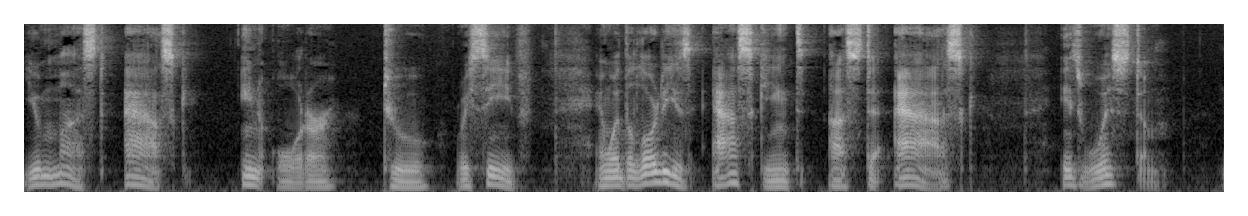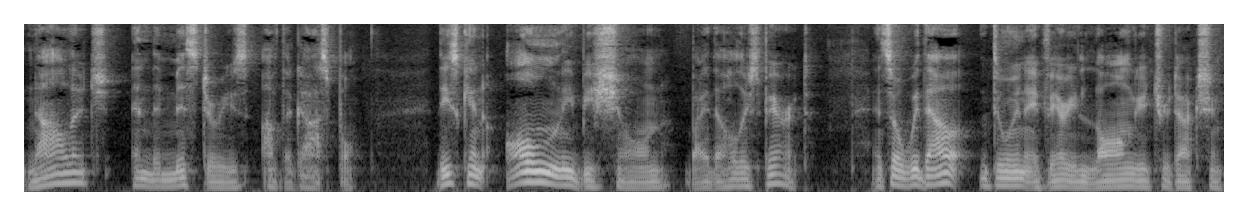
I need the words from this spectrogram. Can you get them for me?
You must ask in order to receive. And what the Lord is asking us to ask is wisdom, knowledge, and the mysteries of the gospel. These can only be shown by the Holy Spirit. And so, without doing a very long introduction,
